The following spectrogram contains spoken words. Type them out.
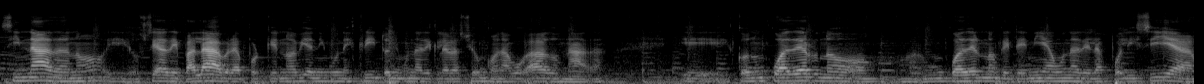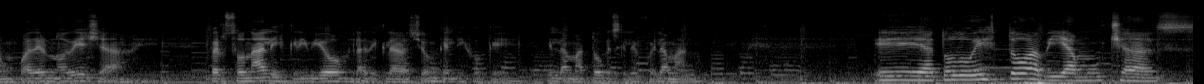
sin nada, ¿no? Eh, o sea, de palabra, porque no había ningún escrito, ninguna declaración con abogados, nada. Eh, con un cuaderno, un cuaderno que tenía una de las policías, un cuaderno de ella personal, escribió la declaración que él dijo que él la mató, que se le fue la mano. Eh, a todo esto había muchas,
